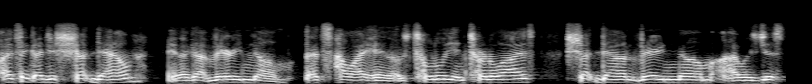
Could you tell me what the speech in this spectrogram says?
I think I just shut down and I got very numb. That's how I handled it. I was totally internalized, shut down, very numb. I was just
